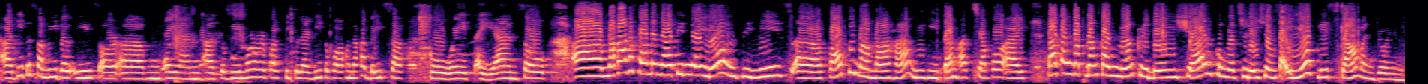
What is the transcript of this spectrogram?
ah, dito sa Middle East or um, ayan, ah, to be more particular, dito po ako nakabase sa Kuwait. Ayan. So, ah, makakasama natin ngayon si Miss ah, Fatima Maha Mihitam at siya po ay tatanggap ng kanyang credential. Congratulations sa iyo. Please come and join me.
